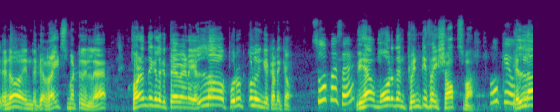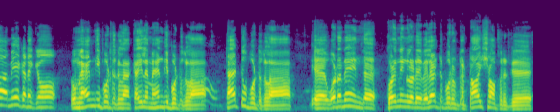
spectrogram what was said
ஏன்னோ இந்த ரைட்ஸ் மட்டும் இல்ல குழந்தைகளுக்கு தேவையான எல்லா பொருட்களும் இங்க கிடைக்கும். Super sir we have more than 25 five ஷாப்ஸ்மா ஓகே ஓகே எல்லாமே கிடைக்கும். மெஹந்தி போட்டுக்கலாம். கையில மெஹந்தி போட்டுக்கலாம். டாட்டூ போட்டுக்கலாம். அஹ் உடனே இந்த குழந்தைங்களோட விளையாட்டு பொருட்கள் டாய் ஷாப் இருக்கு.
